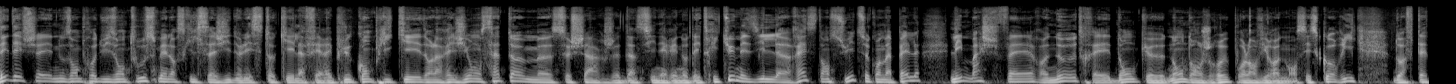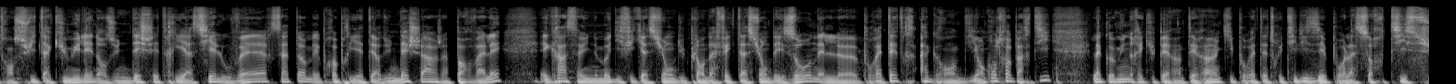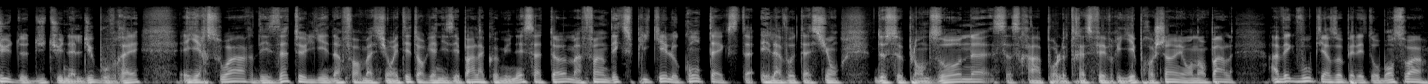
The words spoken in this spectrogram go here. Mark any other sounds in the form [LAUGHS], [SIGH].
Des déchets, nous en produisons tous, mais lorsqu'il s'agit de les stocker, l'affaire est plus compliquée. Dans la région, Satom se charge d'incinérer nos détritus, mais il reste ensuite ce qu'on appelle les mâches-fer neutres et donc euh, non dangereux pour l'environnement. Ces scories doivent être ensuite accumulées dans une déchetterie à ciel ouvert. Satom est propriétaire d'une décharge à Port-Valais et grâce à une modification du plan d'affectation des zones, elle euh, pourrait être agrandie. En contrepartie, la commune récupère un terrain qui pourrait être utilisé pour la sortie sud du tunnel du Bouvray. Et hier soir, des ateliers d'information étaient organisés par la commune Satom afin d'expliquer le contexte et la votation de ce plan de zone. Ça sera pour le 13 février prochain et on en parle avec vous, Pierre Zopeletto. Bonsoir.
